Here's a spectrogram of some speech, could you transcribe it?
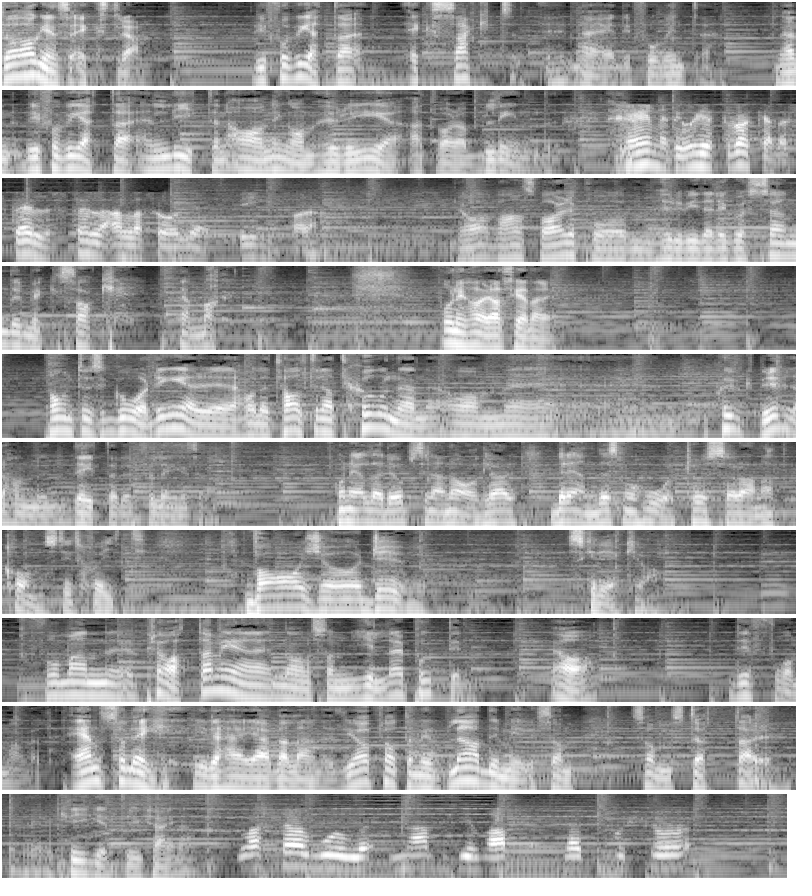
Dagens extra. Vi får veta exakt, nej det får vi inte. Men vi får veta en liten aning om hur det är att vara blind. Nej, men det går jättebra Kalle. Ställ, ställ alla frågor. Det är ingen fara. Ja, vad han svarade på om huruvida det går sönder mycket saker hemma. Får ni höra senare. Pontus Gårdinger eh, håller tal till nationen om eh, sjukbrud han dejtade för länge sedan. Hon eldade upp sina naglar, brände små hårtussar och annat konstigt skit. Vad gör du? skrek jag. Får man prata med någon som gillar Putin? Ja, det får man väl. Än så länge i det här jävla landet. Jag pratar med Vladimir som, som stöttar eh, kriget i Ukraina. Russia will not give up, that's for sure.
